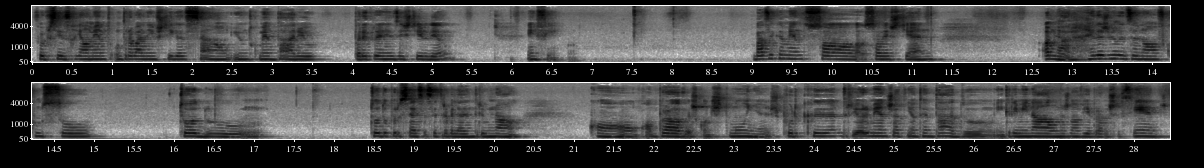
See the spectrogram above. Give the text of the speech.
Foi preciso realmente um trabalho de investigação e um documentário para quererem desistir dele. Enfim, basicamente só, só este ano, ou melhor, em 2019 começou todo, todo o processo a ser trabalhado em tribunal com, com provas, com testemunhas, porque anteriormente já tinham tentado incriminá-lo, mas não havia provas suficientes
